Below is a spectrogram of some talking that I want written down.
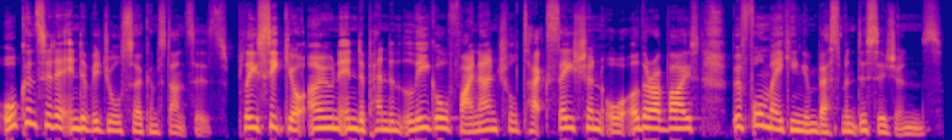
or consider individual circumstances. Please seek your own independent legal, financial, taxation, or other advice before making investment decisions.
